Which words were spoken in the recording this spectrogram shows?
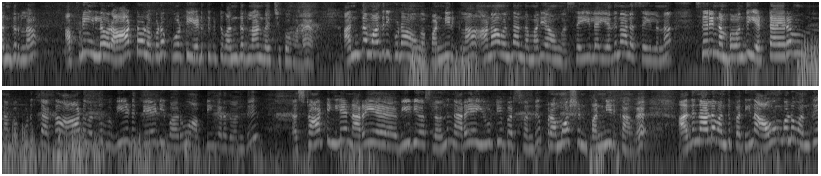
வந்துடலாம் அப்படியும் இல்லை ஒரு ஆட்டோவில் கூட போட்டு எடுத்துக்கிட்டு வந்துடலான்னு வச்சுக்கோங்களேன். அந்த மாதிரி கூட அவங்க பண்ணியிருக்கலாம் ஆனால் வந்து அந்த மாதிரி அவங்க செய்யலை. எதனால் செய்யலைன்னா சரி நம்ம வந்து எட்டாயிரம் நம்ம கொடுத்தாக்கா ஆடு வந்து வீடு தேடி வரும் அப்படிங்கிறது வந்து ஸ்டார்டிங்லேயே நிறைய வீடியோஸில் வந்து நிறைய யூடியூபர்ஸ் வந்து ப்ரமோஷன் பண்ணியிருக்காங்க. அதனால வந்து பார்த்திங்கன்னா அவங்களும் வந்து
